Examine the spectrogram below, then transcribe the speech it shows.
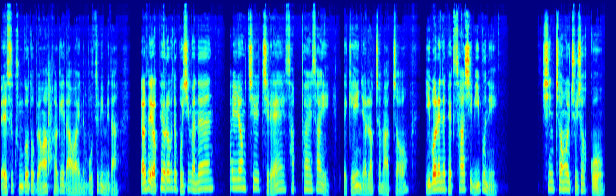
매수 근거도 명확하게 나와 있는 모습입니다. 자, 그래서 옆에 여러분들 보시면은 8077에 4842 네, 개인 연락처 맞죠? 이번에는 142분이 신청을 주셨고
